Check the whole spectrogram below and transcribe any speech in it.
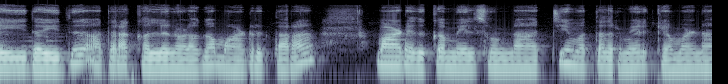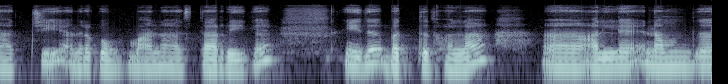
ಐದೈದು ಆ ಥರ ಕಲ್ಲಿನೊಳಗೆ ಮಾಡಿರ್ತಾರೆ. ಮಾಡಿ ಅದಕ್ಕೆ ಮೇಲೆ ಸುಣ್ಣ ಹಚ್ಚಿ ಮತ್ತು ಅದ್ರ ಮೇಲೆ ಕೆಮಣ್ಣ ಹಚ್ಚಿ ಅಂದ್ರೆ ಕುಂಕುಮನ ಹಚ್ತಾರೆ ಈಗ. ಇದು ಭತ್ತದ ಹೊಲ. ಅಲ್ಲೇ ನಮ್ದು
